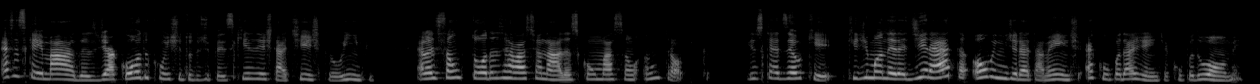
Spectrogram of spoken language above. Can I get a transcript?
essas queimadas, de acordo com o Instituto de Pesquisa e Estatística, o INPE, elas são todas relacionadas com uma ação antrópica. Isso quer dizer o quê? Que de maneira direta ou indiretamente é culpa da gente, é culpa do homem.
